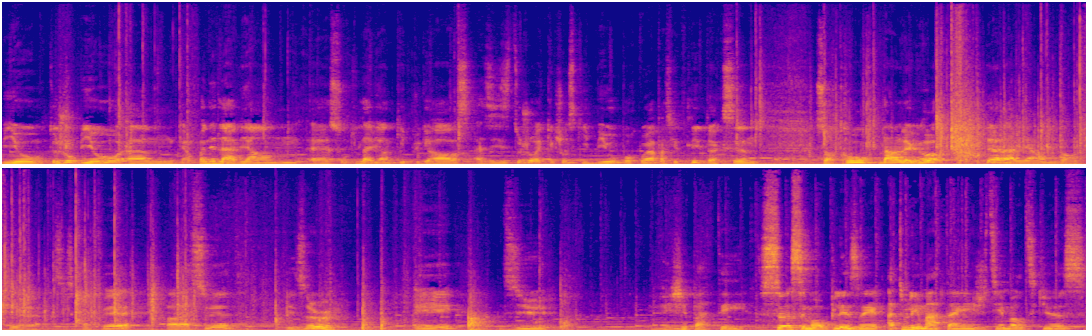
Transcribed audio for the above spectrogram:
bio, toujours bio. Euh, quand vous prenez de la viande, euh, surtout de la viande qui est plus grasse, allez-y toujours avec quelque chose qui est bio. Pourquoi? Parce que toutes les toxines se retrouvent dans le gras de la viande. Donc, euh, c'est ce qu'on fait. Par la suite, les œufs et du végépaté. Ça, c'est mon plaisir. À tous les matins, je tiens Mordicus,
